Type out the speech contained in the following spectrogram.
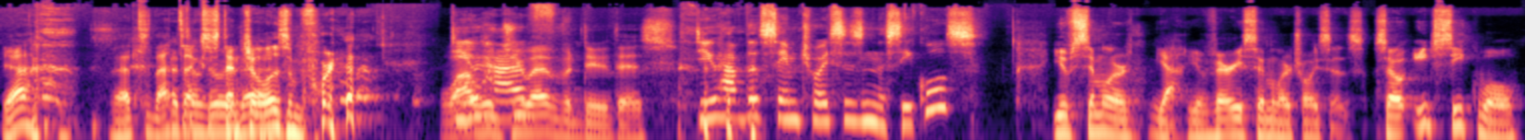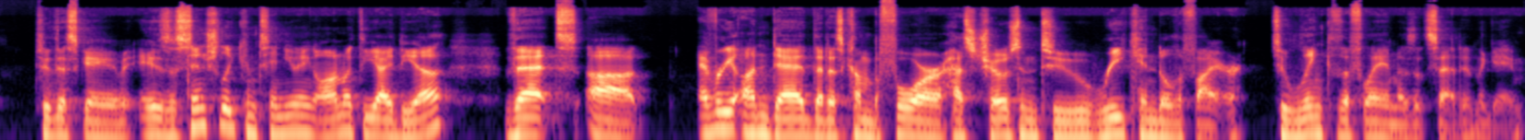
Yeah, that's that's sounds really existentialism for you. Why you would have- you ever do this? Do you have those same choices in the sequels? you have similar, yeah, you have very similar choices. So each sequel to this game is essentially continuing on with the idea that uh, every undead that has come before has chosen to rekindle the fire, to link the flame, as it said in the game,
